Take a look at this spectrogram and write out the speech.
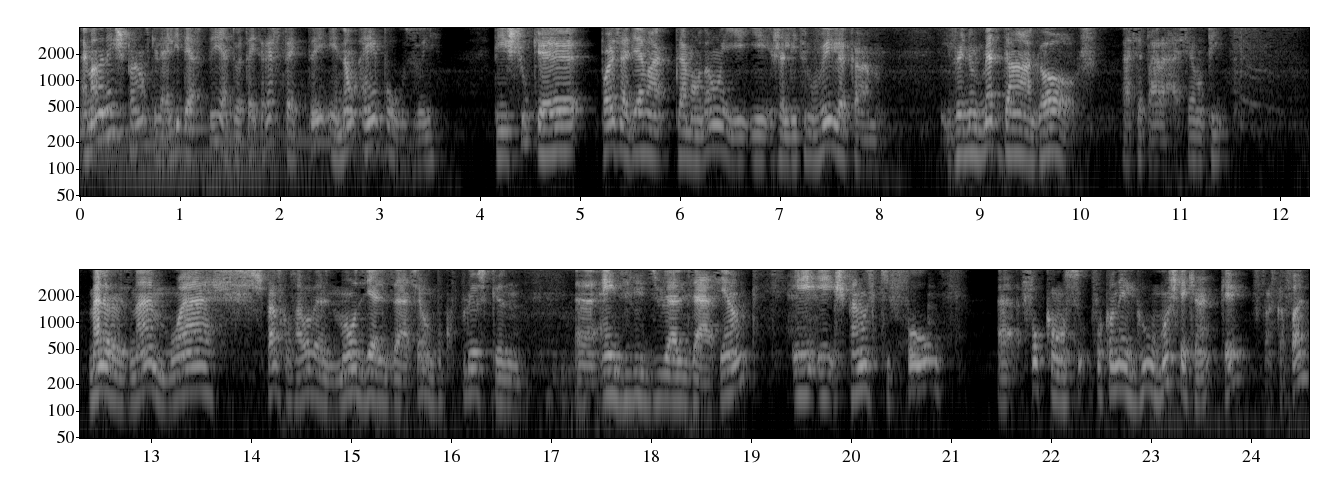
à un moment donné, je pense que la liberté, elle doit être respectée et non imposée. Puis je trouve que Paul Xavier Plamondon, je l'ai trouvé là, comme. Il veut nous mettre dans la gorge, la séparation. Puis malheureusement, moi, je pense qu'on s'en va vers une mondialisation beaucoup plus qu'une euh, individualisation. Et, je pense qu'il faut, euh, faut qu'on ait le goût. Moi, je suis quelqu'un, OK? Je suis francophone.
